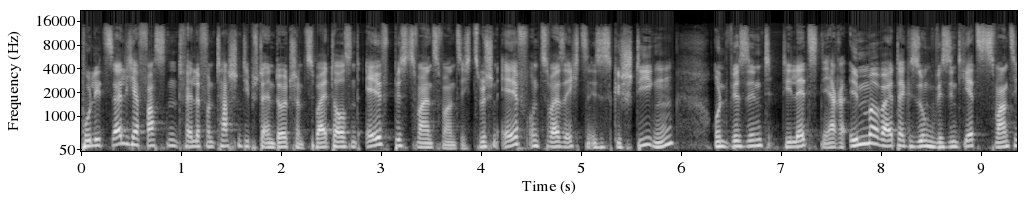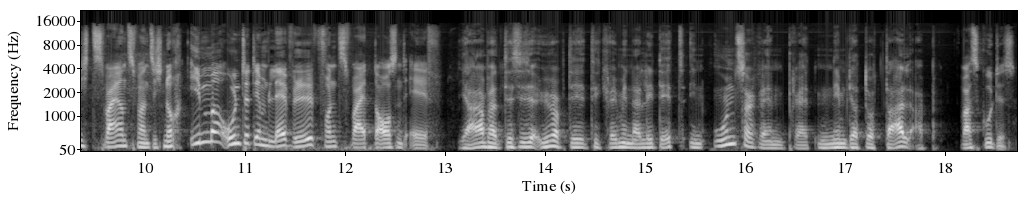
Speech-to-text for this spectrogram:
polizeilich erfassten Fälle von Taschendiebstahl in Deutschland 2011 bis 22. Zwischen 11 und 2016 ist es gestiegen und wir sind die letzten Jahre immer weiter gesunken. Wir sind jetzt 2022 noch immer unter dem Level von 2011. Ja, aber das ist ja überhaupt die, die Kriminalität in unseren Breiten nimmt ja total ab. Was gut ist.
